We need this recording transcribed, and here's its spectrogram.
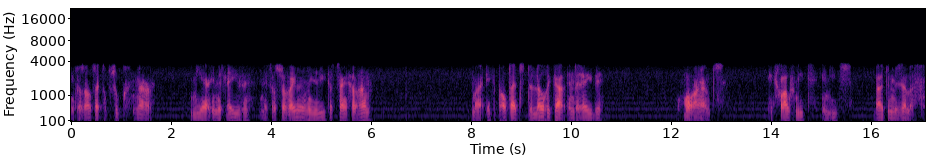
ik was altijd op zoek naar meer in het leven, net als zoveel van jullie dat zijn gedaan. Maar ik heb altijd de logica en de reden omarmd. Ik geloof niet in iets buiten mezelf.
